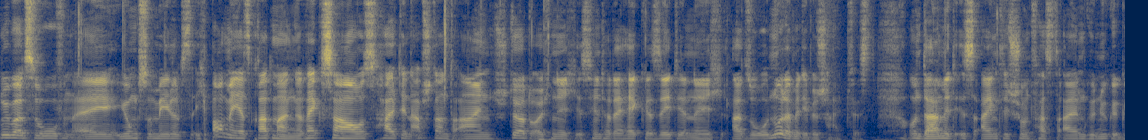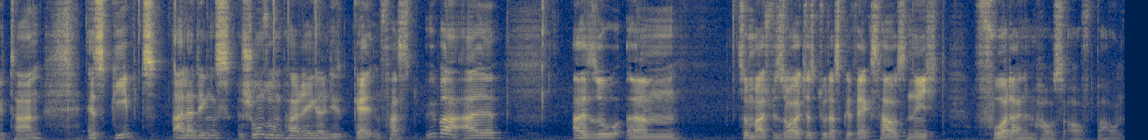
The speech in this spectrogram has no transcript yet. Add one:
rüberzurufen. Ey, Jungs und Mädels, ich baue mir jetzt gerade mal ein Gewächshaus, halt den Abstand ein, stört euch nicht, ist hinter der Hecke, seht ihr nicht. Also nur damit ihr Bescheid wisst. Und damit ist eigentlich schon fast allem Genüge getan. Es gibt allerdings schon so ein paar Regeln, die gelten fast überall. Also ähm, zum Beispiel solltest du das Gewächshaus nicht vor deinem Haus aufbauen.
